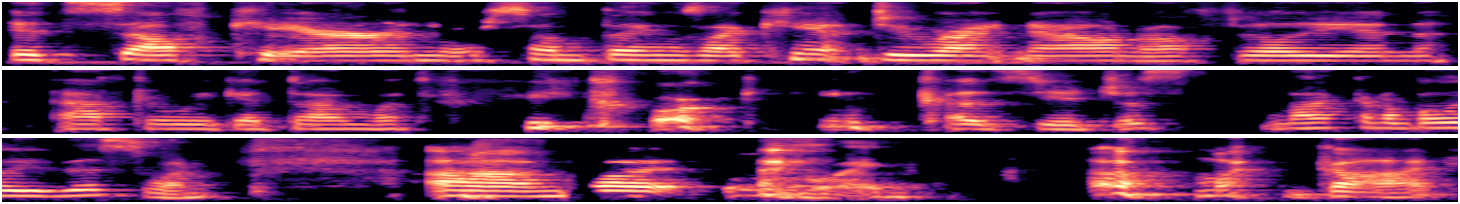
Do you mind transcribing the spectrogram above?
it's self-care and there's some things i can't do right now and i'll fill you in after we get done with recording because you're just not going to believe this one. Um, but oh my God.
